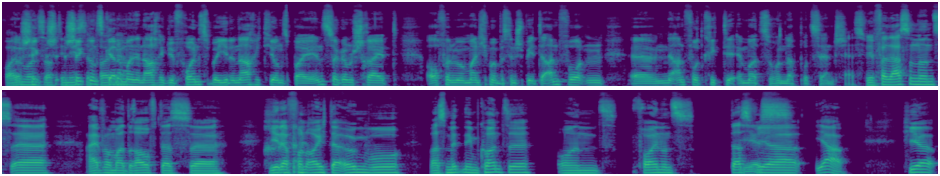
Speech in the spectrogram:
freuen ja, wir uns nächste Schickt uns Folge. gerne mal eine Nachricht. Wir freuen uns über jede Nachricht, die ihr uns bei Instagram schreibt, auch wenn wir manchmal ein bisschen später antworten. Äh, eine Antwort kriegt ihr immer zu 100 Prozent. Yes, wir verlassen uns äh, einfach mal drauf, dass äh, jeder von euch da irgendwo was mitnehmen konnte und freuen uns, dass yes. wir ja hier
